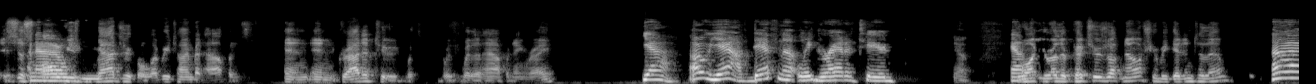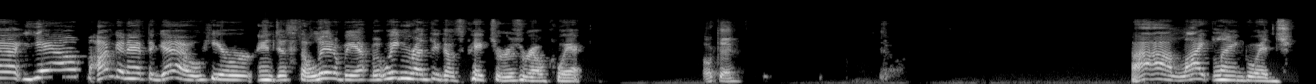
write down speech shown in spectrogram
it's just know. always magical every time it happens, and and gratitude with with with it happening, right? Yeah. Oh, yeah. Definitely gratitude. Yeah. You want your other pictures up now? Should we get into them? Uh, yeah. I'm going to have to go here in just a little bit, but we can run through those pictures real quick. Okay. Ah, light language.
